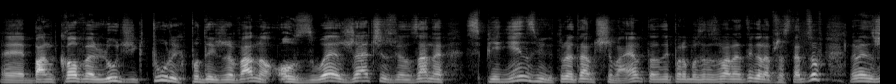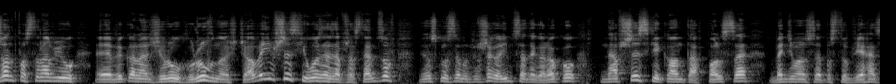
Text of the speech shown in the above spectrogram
e, bankowe ludzi, których podejrzewano o złe rzeczy związane z pieniędzmi, które tam trzymają, to do tej pory było zarezerwowane tylko dla przestępców, no więc rząd postanowił wykonać ruch równościowy i wszystkich uznać za przestępców. W związku z tym od 1 lipca tego roku na wszystkie konta w Polsce będzie można sobie po prostu wjechać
